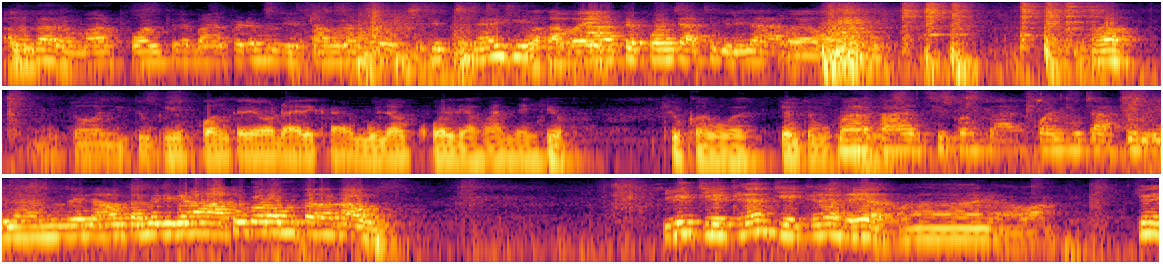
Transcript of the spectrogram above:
બતાવો, મારો ફોન પેલા બહાર પડે હું લેતા આવડા તો ઓછી પધારી છે. આ તે ફોન ચાર્જિંગ મેલીને આવ્યો. હા. તો જીતુભાઈ ફોન કર્યો ડાયરેક્ટ આ ગુલાબ ખોલ લેવા નહીં ગયો શું કરવું હોય ચમ ચમ મારા પાસેથી પણ બાર ફોન હું ચાર્જિંગ મેલીને આવ્યો. હું લઈને આવું. તમે જે વાતો કરો હું તરત આવું. એ ચેટલા ચેટલા હે આવા ને આવા. ચો રે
